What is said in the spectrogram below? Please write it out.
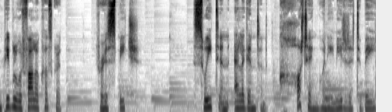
and people would follow Coscrid for his speech. Sweet and elegant and cutting when he needed it to be.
